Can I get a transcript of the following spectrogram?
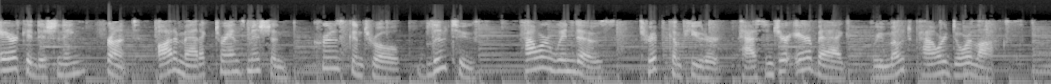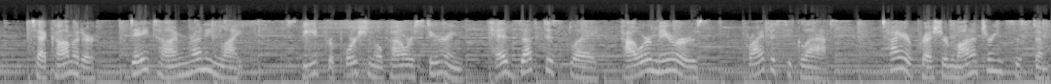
air conditioning, front, automatic transmission, cruise control, Bluetooth, power windows, trip computer, passenger airbag, remote power door locks, tachometer, daytime running lights, speed proportional power steering, heads-up display, power mirrors, privacy glass, tire pressure monitoring system.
